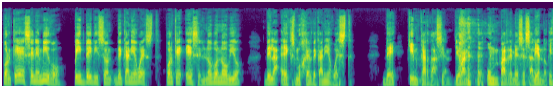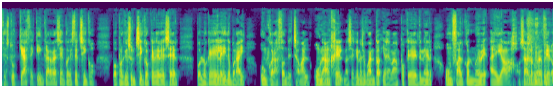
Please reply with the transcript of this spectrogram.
¿Por qué es enemigo Pete Davidson de Kanye West? Porque es el nuevo novio de la ex mujer de Kanye West, de Kim Kardashian. Llevan un par de meses saliendo. ¿Qué dices tú? ¿Qué hace Kim Kardashian con este chico? Pues porque es un chico que debe ser, por lo que he leído por ahí, un corazón de chaval, un ángel, no sé qué, no sé cuánto, y además porque debe tener un Falcon 9 ahí abajo. ¿Sabes a lo que me refiero?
